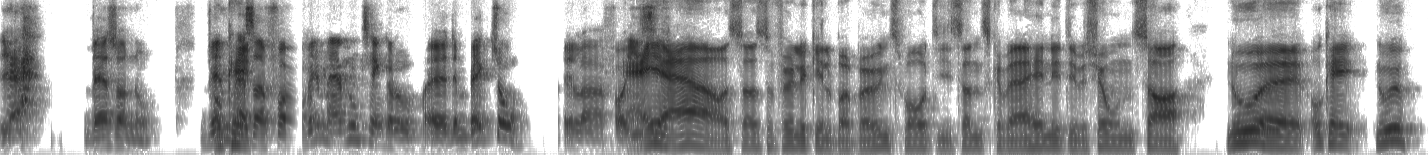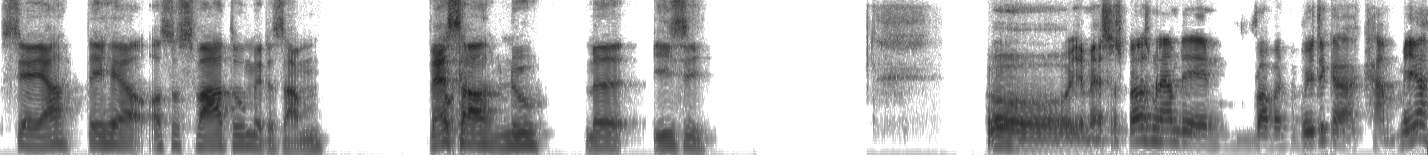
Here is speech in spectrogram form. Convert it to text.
Ja, hvad så nu? Hvem, okay. altså, for hvem af dem tænker du? Øh, dem begge to? Eller for ja, Easy? ja, og så selvfølgelig Gilbert Burns, hvor de sådan skal være hen i divisionen. Så nu, øh, okay, nu ser jeg det her, og så svarer du med det samme. Hvad okay. så nu med Easy? Oh, jamen altså spørgsmålet er, om det er en Robert Whittaker-kamp mere,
